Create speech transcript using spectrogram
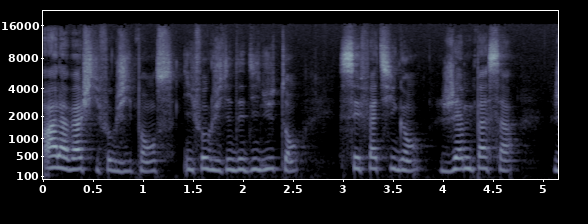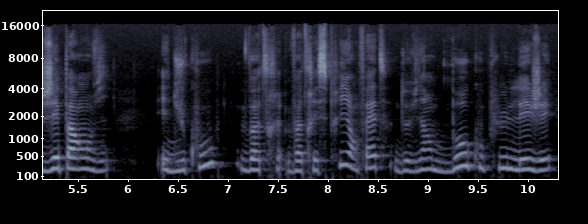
ah la vache, il faut que j'y pense, il faut que j'y dédie du temps, c'est fatigant, j'aime pas ça, j'ai pas envie. Et du coup, votre, votre esprit, en fait, devient beaucoup plus léger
